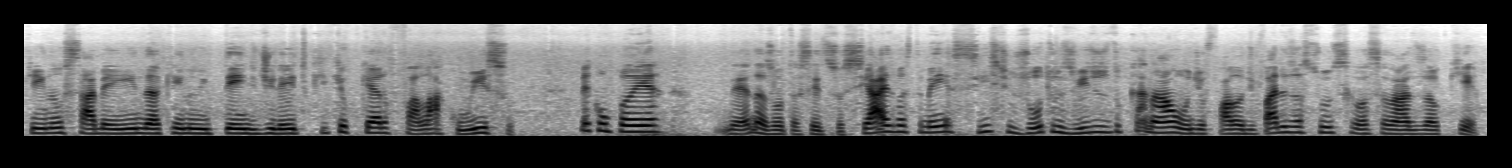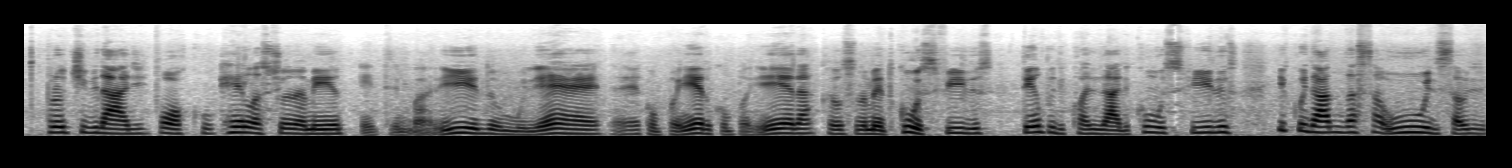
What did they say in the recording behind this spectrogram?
quem não sabe ainda, quem não entende direito o que, que eu quero falar com isso, me acompanha né, nas outras redes sociais, mas também assiste os outros vídeos do canal, onde eu falo de vários assuntos relacionados ao que? Produtividade, foco, relacionamento entre marido, mulher, né, companheiro, companheira, relacionamento com os filhos, tempo de qualidade com os filhos e cuidado da saúde, saúde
